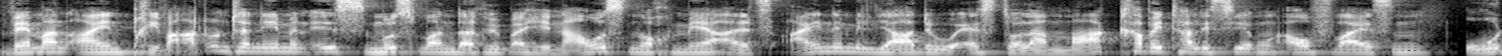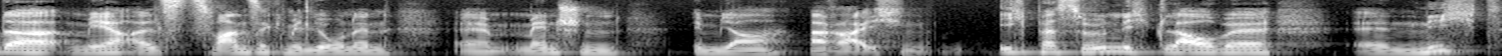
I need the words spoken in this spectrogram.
Wenn man ein Privatunternehmen ist, muss man darüber hinaus noch mehr als eine Milliarde US-Dollar Marktkapitalisierung aufweisen oder mehr als 20 Millionen äh, Menschen im Jahr erreichen. Ich persönlich glaube äh, nicht,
